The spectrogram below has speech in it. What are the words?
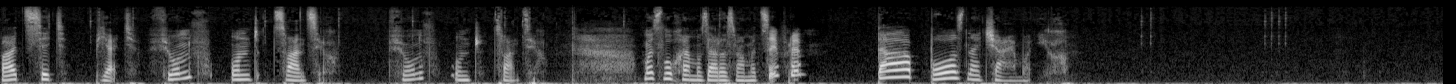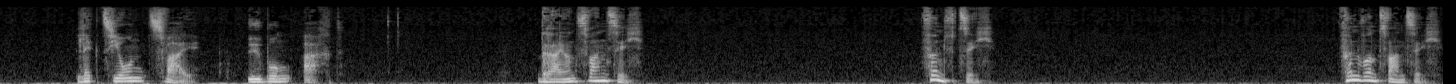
25. 5 und 20. 5 und 20. Ми слухаємо зараз з вами цифри та позначаємо їх. Lektion 2. Übung 8. 23 50 25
